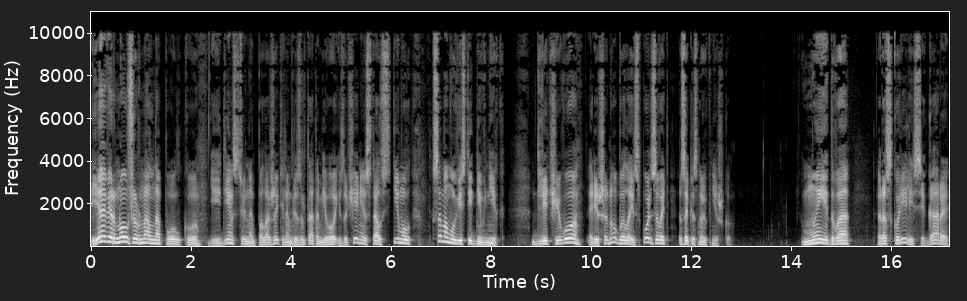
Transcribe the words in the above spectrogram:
Я вернул журнал на полку, и единственным положительным результатом его изучения стал стимул самому вести дневник, для чего решено было использовать записную книжку. Мы едва раскурили сигары,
